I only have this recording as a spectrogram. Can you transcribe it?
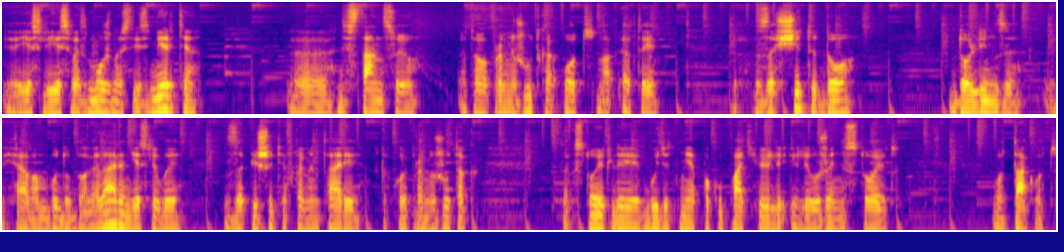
э, если есть возможность, измерьте э, дистанцию этого промежутка от этой защиты до, до линзы. Я вам буду благодарен, если вы запишите в комментарии, какой промежуток, так стоит ли будет мне покупать ее или, или уже не стоит. Вот так вот.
